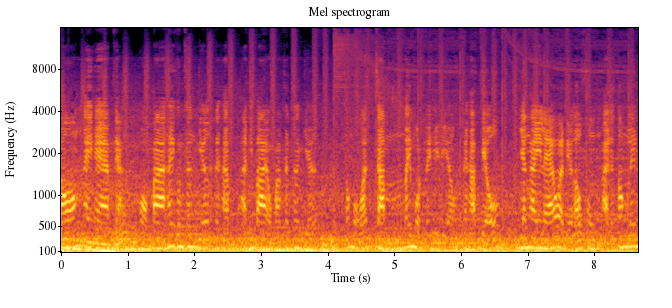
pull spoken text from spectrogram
น้อง i อ m เนี่ยออกมาให้ค่อนข้างเยอะนะครับ อธิบายออกมาค่อนข้างเยอะ ต้องบอกว่าจำไม่หมดเลยทีเดียวนะครับ เดี๋ยวยังไงแล้วอะเดี๋ยวเราคงอาจจะต้องเล่น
